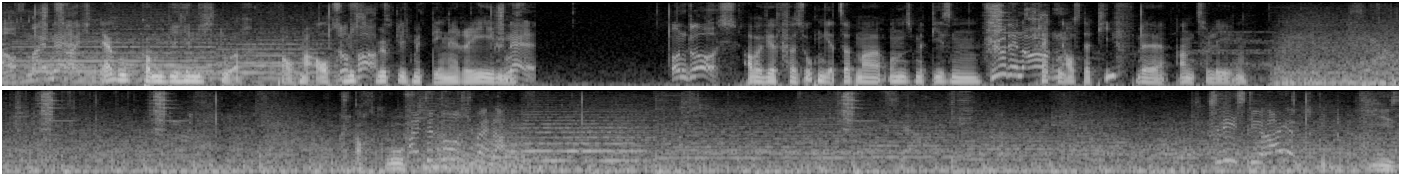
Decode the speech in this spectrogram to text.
Auf mein Zeichen. Ergo kommen wir hier nicht durch. Braucht man auch Sofort. nicht wirklich mit denen reden. Schnell. Und los. Aber wir versuchen jetzt halt mal uns mit diesen Schrecken aus der Tiefe anzulegen. Schlachtruf. Haltet durch, Männer! Schließt die Reihen! Geht doch easy.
